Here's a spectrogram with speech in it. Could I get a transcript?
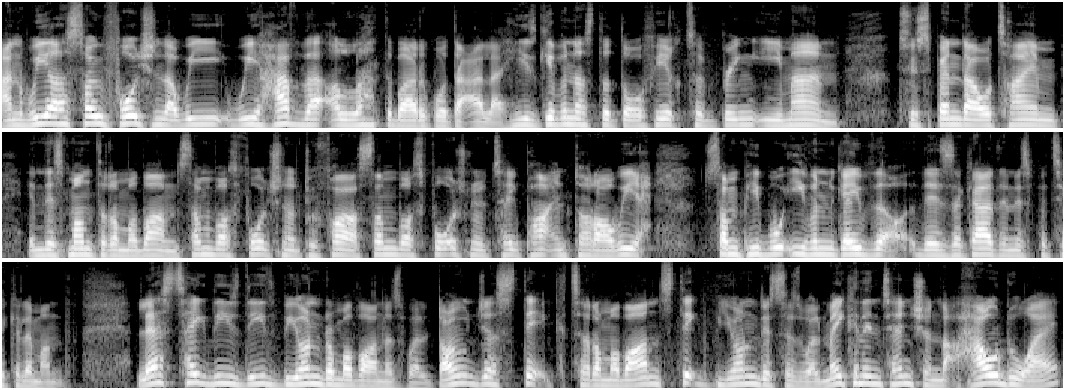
And we are so fortunate that we, we have that Allah wa ta'ala. He's given us the tawfiq to bring iman, to spend our time in this month of Ramadan. Some of us fortunate to fast, some of us fortunate to take part in Taraweeh. Some people even gave the, their zakat in this particular month. Let's take these deeds beyond Ramadan as well. Don't just stick to Ramadan, stick beyond this as well. Make an intention that how do I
